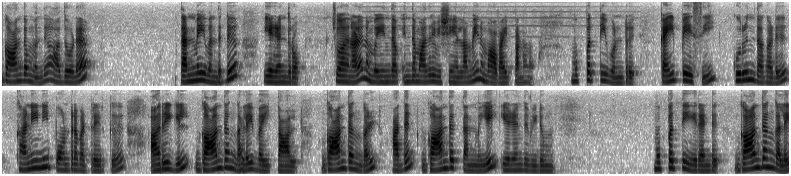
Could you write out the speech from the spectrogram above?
காந்தம் வந்து அதோட தன்மை வந்துட்டு இழந்துரும். ஸோ அதனால் நம்ம இந்த இந்த மாதிரி விஷயம் எல்லாமே நம்ம அவாய்ட் பண்ணணும். முப்பத்தி ஒன்று. கைபேசி குறுந்தகடு கணினி போன்றவற்றிற்கு அருகில் காந்தங்களை வைத்தால் காந்தங்கள் அதன் காந்தத்தன்மையை இழந்துவிடும். முப்பத்தி இரண்டு காந்தங்களை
